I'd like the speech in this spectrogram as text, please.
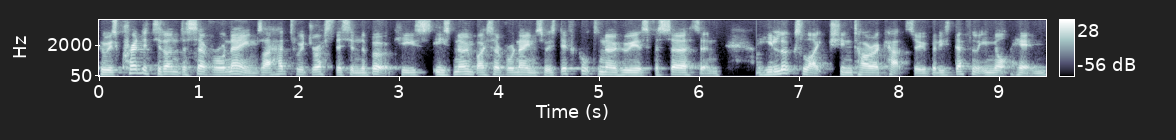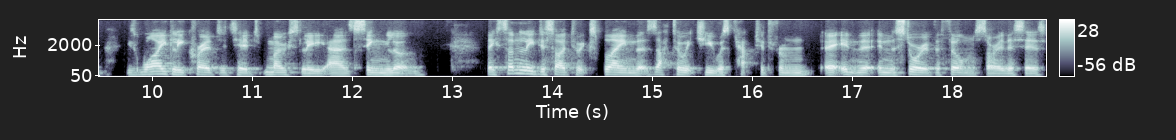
who is credited under several names. I had to address this in the book. He's, he's known by several names, so it's difficult to know who he is for certain. He looks like Shintaro Katsu, but he's definitely not him. He's widely credited mostly as Sing Lung they suddenly decide to explain that Zatoichi was captured from uh, in the in the story of the film. Sorry, this is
